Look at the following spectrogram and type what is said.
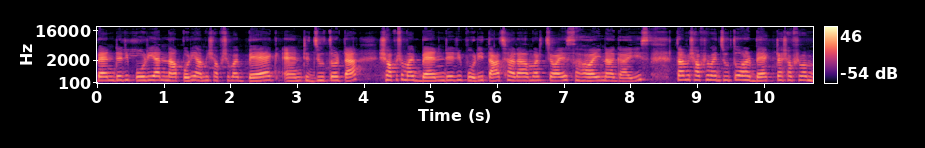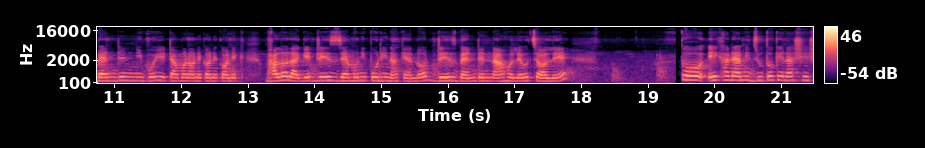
ব্র্যান্ডেরই পরি আর না পরি, আমি সবসময় ব্যাগ অ্যান্ড জুতোটা সবসময় ব্র্যান্ডেরই পরি। তাছাড়া আমার চয়েস হয় না গাইস তো আমি সবসময় জুতো আর ব্যাগটা সবসময় ব্র্যান্ডের নিবই। এটা আমার অনেক অনেক অনেক ভালো লাগে। ড্রেস যেমনই পরি না কেন, ড্রেস ব্র্যান্ডের না হলেও চলে। তো এখানে আমি জুতো কেনা শেষ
